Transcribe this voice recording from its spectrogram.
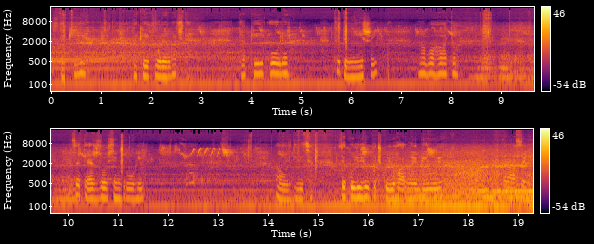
Ось такі, такий колір, бачите? Такий колір. Це темніший набагато. Це теж зовсім другий. А ось дивіться, з якою юбочкою гарною білою. Красень.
